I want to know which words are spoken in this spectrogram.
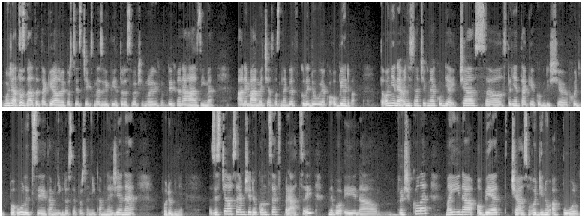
možná to znáte taky, ale my prostě z Čech jsme zvyklí, že to do sebe všechno rychle naházíme a nemáme čas vlastně někde v klidu jako obědvat. To oni ne, oni si na všechno jako udělají čas, stejně tak, jako když chodí po ulici, tam nikdo se prostě nikam nežene, podobně. Zjistila jsem, že dokonce v práci nebo i na, ve škole mají na oběd čas hodinu a půl,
